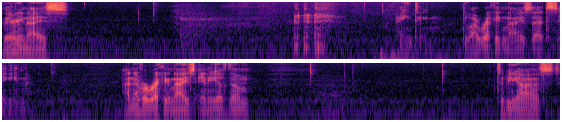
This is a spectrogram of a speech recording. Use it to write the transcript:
Very nice. Painting. Do I recognize that scene? I never recognize any of them. To be honest.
